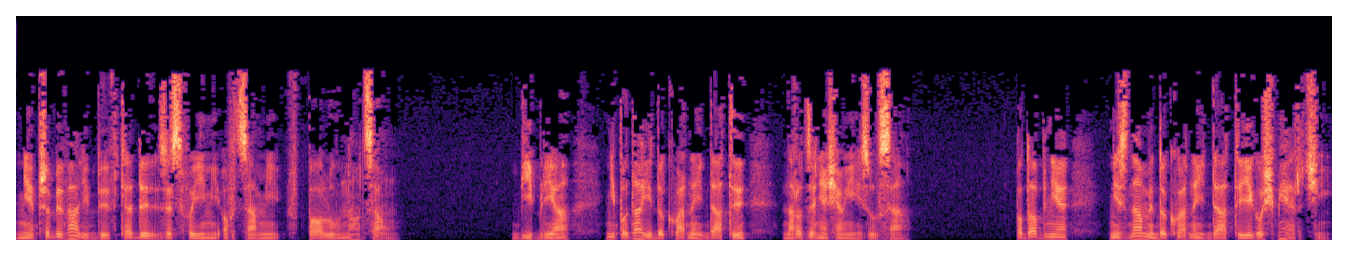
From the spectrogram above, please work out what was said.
nie przebywaliby wtedy ze swoimi owcami w polu nocą. Biblia nie podaje dokładnej daty narodzenia się Jezusa. Podobnie nie znamy dokładnej daty Jego śmierci.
